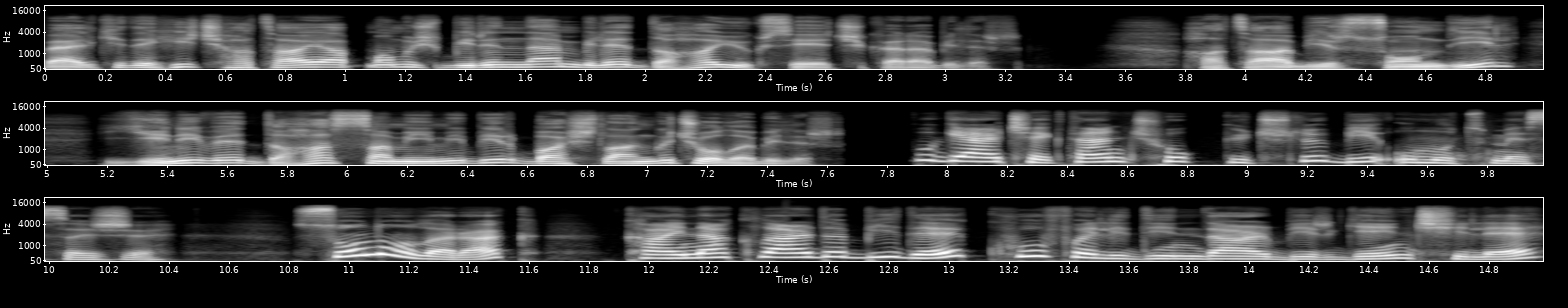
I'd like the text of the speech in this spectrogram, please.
belki de hiç hata yapmamış birinden bile daha yükseğe çıkarabilir. Hata bir son değil, yeni ve daha samimi bir başlangıç olabilir. Bu gerçekten çok güçlü bir umut mesajı. Son olarak kaynaklarda bir de Kufali dindar bir genç ile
